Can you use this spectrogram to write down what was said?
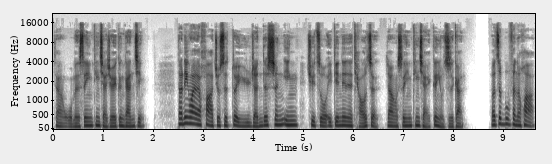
这样我们的声音听起来就会更干净。那另外的话，就是对于人的声音去做一点点的调整，让声音听起来更有质感。而这部分的话，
